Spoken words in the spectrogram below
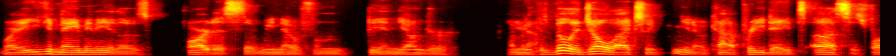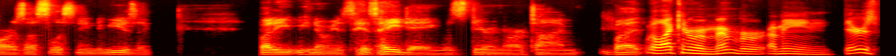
where you can name any of those artists that we know from being younger. I mean, because Billy Joel actually, you know, kind of predates us as far as us listening to music. But he, you know, his, his heyday was during our time. But well, I can remember. I mean, there's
